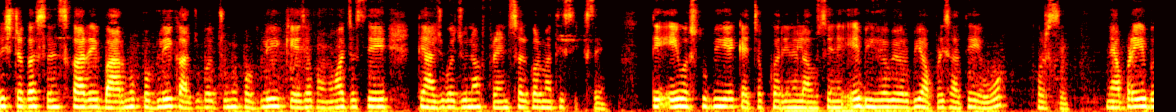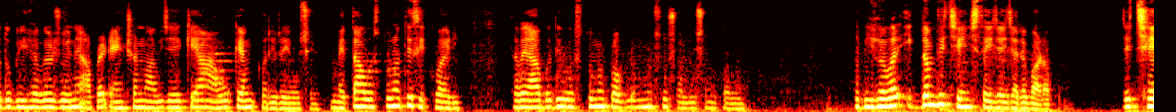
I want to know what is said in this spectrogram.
વીસ ટકા સંસ્કાર એ બહારનું પબ્લિક આજુબાજુનું પબ્લિક કે જે ભણવા જશે તે આજુબાજુના ફ્રેન્ડ સર્કલમાંથી શીખશે. તે એ વસ્તુ બી એ કેચઅપ કરીને લાવશે અને એ બિહેવિયર બી આપણી સાથે એવો કરશે ને આપણે એ બધું બિહેવિયર જોઈને આપણે ટેન્શનમાં આવી જાય કે આ આવું કેમ કરી રહ્યો છે. મેં તો આ વસ્તુ નથી શીખવાડી. તો હવે આ બધી વસ્તુનું પ્રોબ્લેમનું શું સોલ્યુશન કરવું? તો બિહેવિયર એકદમથી ચેન્જ થઈ જાય જ્યારે બાળકો જે છે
